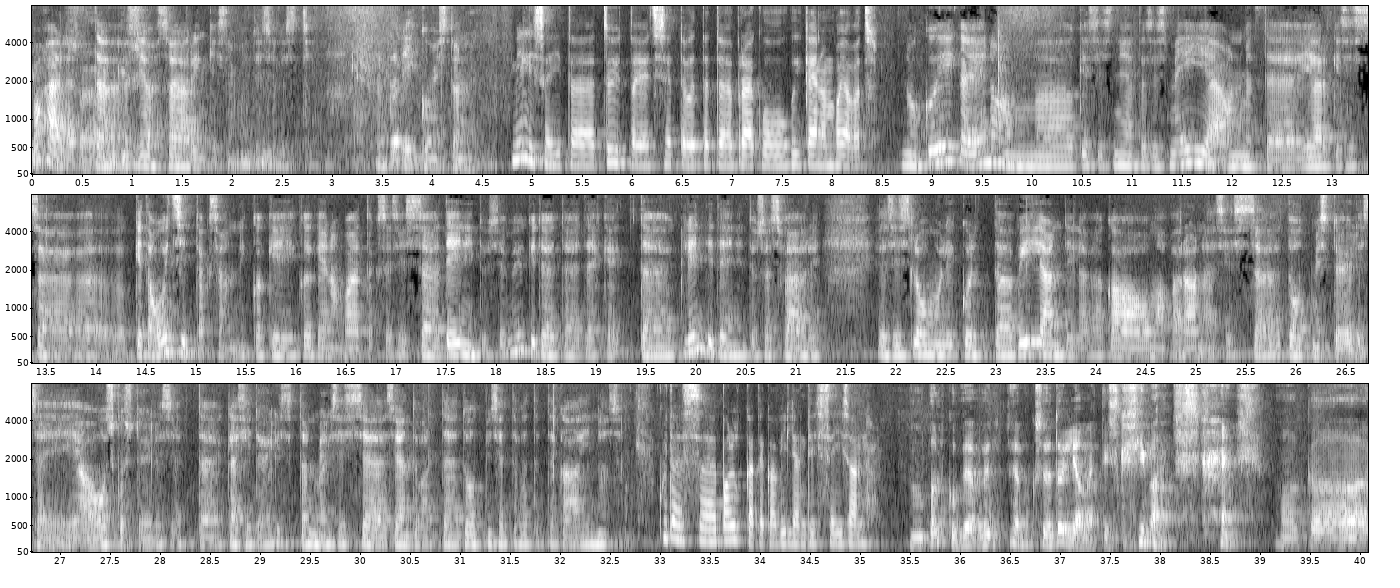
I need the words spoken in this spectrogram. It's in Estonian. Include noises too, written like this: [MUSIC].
vahel, et jah, saja ringis niimoodi sellist nii-öelda liikumist on. milliseid töötajaid siis ettevõtted praegu kõige enam vajavad? No kõige enam, äh, kes siis nii-öelda siis meie andmete järgi siis, äh, keda otsitakse, on ikkagi kõige enam vajatakse siis äh, teenindus- ja müügitöötajaid ehk et klienditeeninduse sfääri. ja siis loomulikult Viljandile väga omapärane siis tootmistöölise ja oskustöölisi, et käsitöölised on meil siis seonduvalt tootmisettevõtetega hinnas. kuidas palkadega Viljandis seis on? No palku peab ja Tolliametist küsima [LAUGHS] aga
